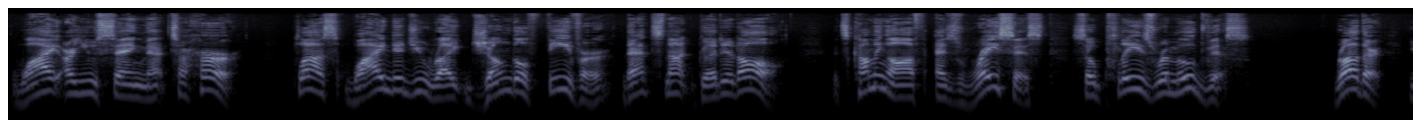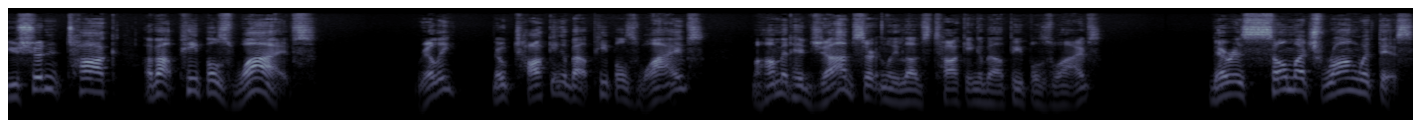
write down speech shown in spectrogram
why are you saying that to her? Plus, why did you write jungle fever? That's not good at all. It's coming off as racist, so please remove this. Brother, you shouldn't talk about people's wives. Really? No talking about people's wives? Muhammad Hijab certainly loves talking about people's wives. There is so much wrong with this.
